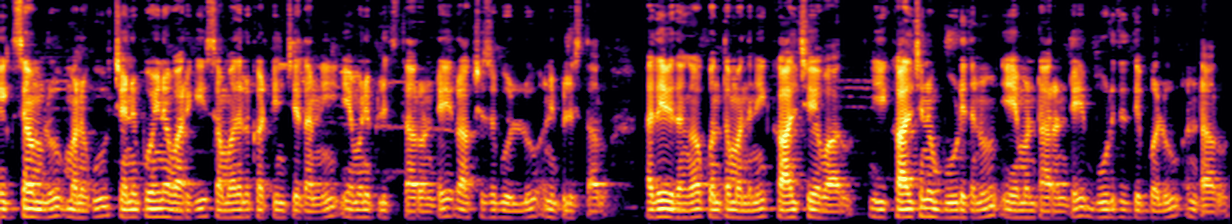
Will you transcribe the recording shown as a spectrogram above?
ఎగ్జామ్లు మనకు చనిపోయిన వారికి సమాధులు కట్టించేదాన్ని ఏమని పిలుస్తారు అంటే రాక్షస గూళ్ళు అని పిలుస్తారు. అదేవిధంగా కొంతమందిని కాల్చేవారు. ఈ కాల్చిన బూడిదను ఏమంటారంటే బూడిద దెబ్బలు అంటారు.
